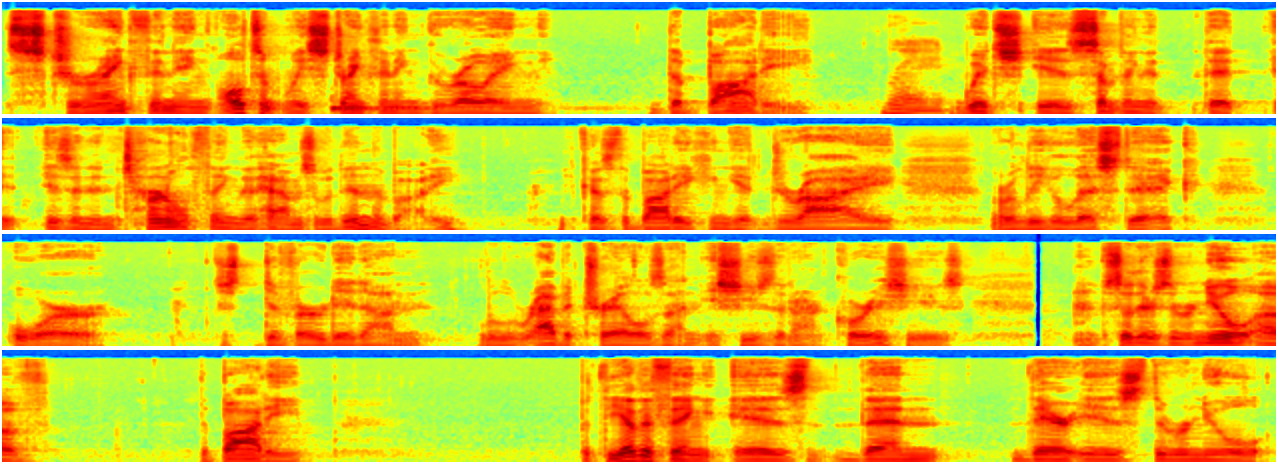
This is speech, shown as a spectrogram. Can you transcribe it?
strengthening, ultimately strengthening, growing the body, Right. which is something that, that is an internal thing that happens within the body, because the body can get dry or legalistic or just diverted on little rabbit trails on issues that aren't core issues. So there's a renewal of the body. But the other thing is then there is the renewal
